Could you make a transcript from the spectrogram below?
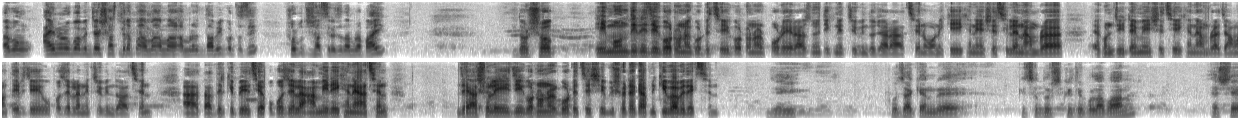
এবং আইনানুগভাবে যে শাস্তিটা আমরা দাবি করতেছি সর্বোচ্চ শাস্তিটা যাতে আমরা পাই। দর্শক এই মন্দিরে যে ঘটনা ঘটেছে এই ঘটনার পরে রাজনৈতিক নেতৃবৃন্দ যারা আছেন অনেকেই এখানে এসেছিলেন। আমরা এখন যে টাইমে এসেছি এখানে আমরা জামাতের যে উপজেলা নেতৃবৃন্দ আছেন আহ, তাদেরকে পেয়েছি। উপজেলা আমির এখানে আছেন। যে আসলে এই যে ঘটনা ঘটেছে সেই বিষয়টাকে আপনি কীভাবে দেখছেন? যে পূজা কেন্দ্রে কিছু দুষ্কৃতী পোলাপান এসে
